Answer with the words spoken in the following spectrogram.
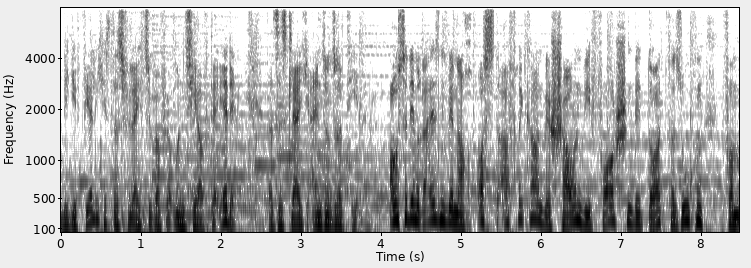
wie gefährlich ist das vielleicht sogar für uns hier auf der Erde? Das ist gleich eins unserer Themen. Außerdem reisen wir nach Ostafrika und wir schauen, wie Forschende dort versuchen, vom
